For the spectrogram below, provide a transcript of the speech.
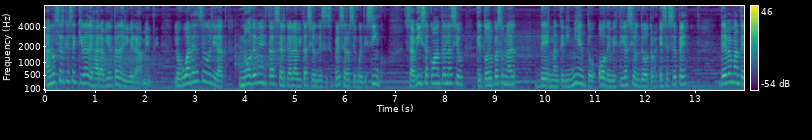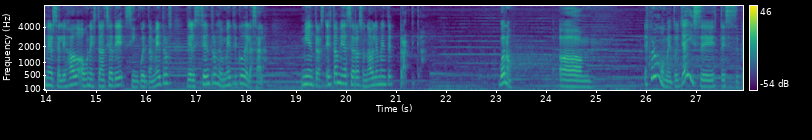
a no ser que se quiera dejar abierta deliberadamente. Los guardias de seguridad no deben estar cerca de la habitación de SCP-055. Se avisa con antelación que todo el personal de mantenimiento o de investigación de otros SCP debe mantenerse alejado a una distancia de 50 metros del centro geométrico de la sala, mientras esta medida sea razonablemente práctica. Bueno, espera un momento, ¿ya hice este SCP?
